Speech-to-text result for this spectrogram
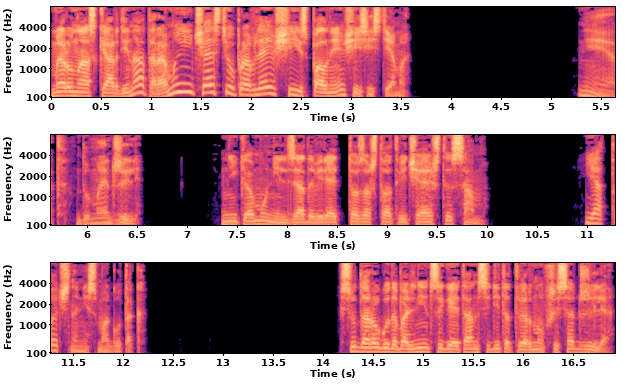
Мэр у нас координатор, а мы части управляющей и исполняющей системы. «Нет», — думает Жиль, — «никому нельзя доверять то, за что отвечаешь ты сам. Я точно не смогу так. Всю дорогу до больницы Гайтан сидит, отвернувшись от Жиля.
